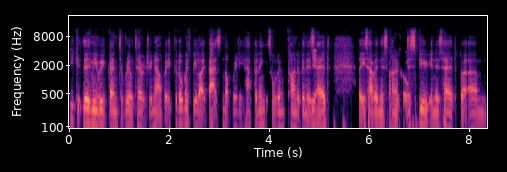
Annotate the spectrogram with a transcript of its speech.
you could I mean we're going to real territory now, but it could almost be like that's not really happening. It's all in kind of in his yeah. head that he's having this kind of cool. dispute in his head. But um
